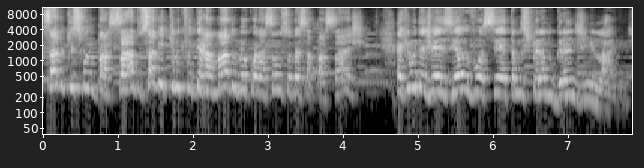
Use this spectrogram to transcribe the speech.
Sabe que isso foi no passado? Sabe aquilo que foi derramado no meu coração sobre essa passagem? É que muitas vezes eu e você estamos esperando grandes milagres.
